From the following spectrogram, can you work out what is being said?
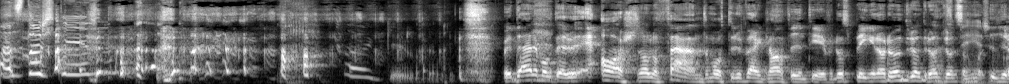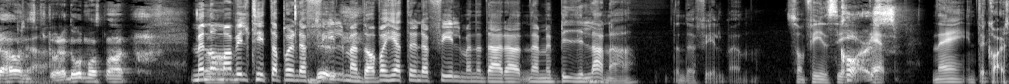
Han står still! Men däremot är du Arsenal-fan så måste du verkligen ha en fin tv. För då springer de runt, runt, runt, runt som springer yra höns. ja. Förstår du? Då måste man... Men om man vill titta på den där filmen då? Vad heter den där filmen, den där när med bilarna? Den där filmen. Som finns i... Cars. ett- nej, inte Cars.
